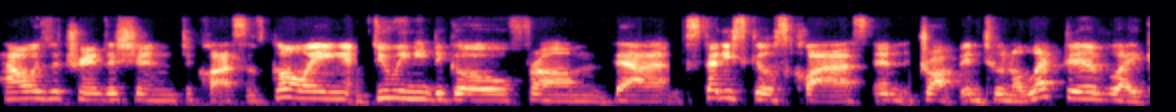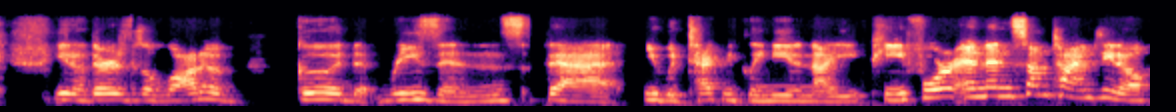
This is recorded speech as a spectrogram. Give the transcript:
how is the transition to classes going? Do we need to go from that study skills class and drop into an elective? Like, you know, there's a lot of good reasons that you would technically need an IEP for. And then sometimes, you know,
